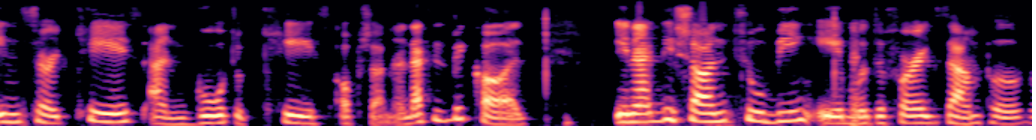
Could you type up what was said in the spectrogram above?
insert case and go to case option. And that is because in addition to being able to, for example,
